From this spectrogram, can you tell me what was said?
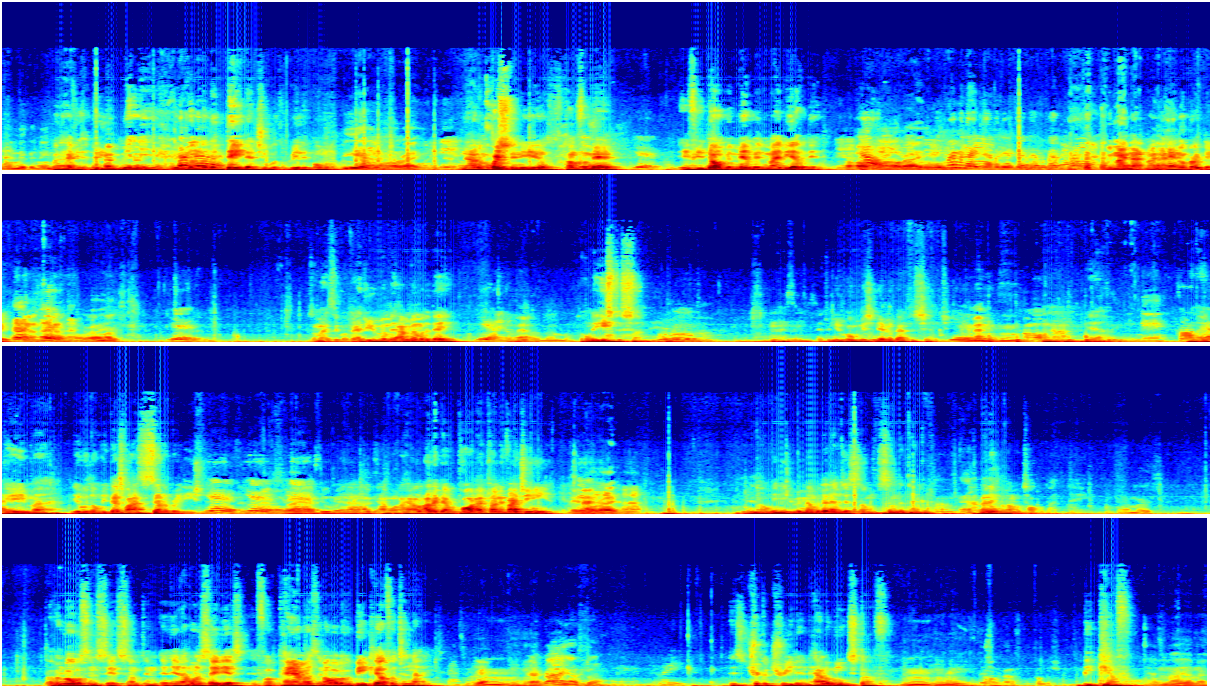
But have you, do you really remember the day that you was really born? Yeah. All right. Now the question is, come from there. Yes. If you don't remember, it might be evident. Yeah. All right. Incriminate evidence that never been We might not might not have no birthday. Yeah. All right. Yes. Somebody said, "Well, Dad, do you remember?" I remember the day Yeah. I remember. On the Easter Sunday Mhm. Mhm. At the New Hope Missionary Baptist Church. Yeah. Amen. Mm-hmm. Come on now. Yeah, Talk, I gave my. It was only. That's why I celebrate Easter. Yes. Yes. I Yes. do, man. I, I, I, want- I, I like that report. I'm trying to invite you in. Amen. All right. You know, we need to remember that. That was just some something to think about. That ain't what I'm gonna talk about today. Reverend Roberson said something, and, and I want to say this for parents and all of it, be careful tonight. Yeah. Mm-hmm. That's right. Yes, sir. This trick or treating Halloween stuff. Mm-hmm. Be careful. Yeah, man.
